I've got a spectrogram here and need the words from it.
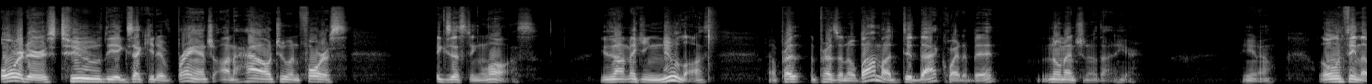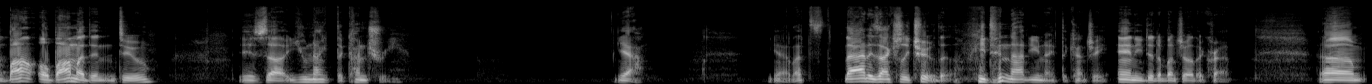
orders to the executive branch on how to enforce existing laws. He's not making new laws. Now, Pre- President Obama did that quite a bit. No mention of that here. You know, the only thing that Obama didn't do is uh, unite the country. Yeah, yeah, that's that is actually true. Though he did not unite the country, and he did a bunch of other crap. Um,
